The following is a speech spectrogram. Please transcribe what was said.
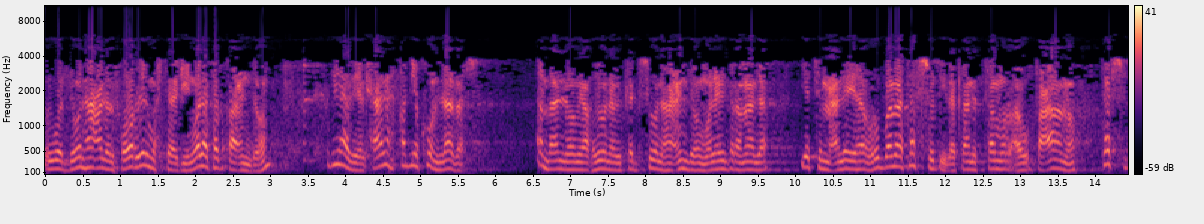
ويودونها على الفور للمحتاجين ولا تبقى عندهم. في هذه الحالة قد يكون لا بأس. أما أنهم يأخذون ويكدسونها عندهم ولا يدرى ماذا يتم عليها وربما تفسد إذا كانت تمر أو طعام تفسد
